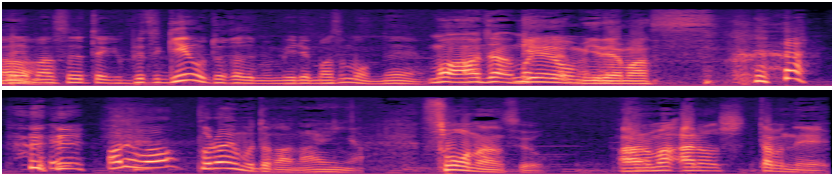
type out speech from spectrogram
出ますって、別にゲオとかでも見れますもんね。まあ、じゃあ、ゲオ見れます。あれは？プライムとかないんや。そうなんですよ。あのまああの多分ね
